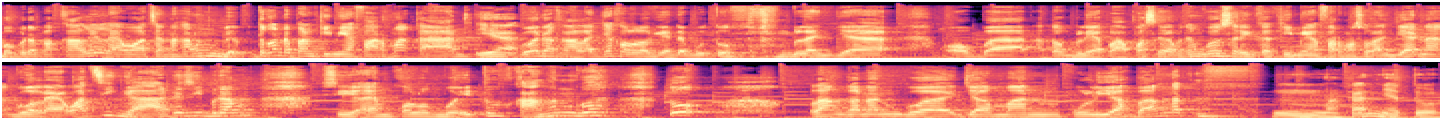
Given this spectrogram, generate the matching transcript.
beberapa kali lewat sana kan itu kan depan kimia farma kan. Iya. Gue ada kalanya kalau lagi ada butuh belanja obat atau beli apa-apa segala macam, gue sering ke kimia farma Sulanjana. Gue lewat sih nggak ada sih Bram si ayam Kolombo itu kangen gue. Tuh langganan gue zaman kuliah banget. Hmm, makanya tuh.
